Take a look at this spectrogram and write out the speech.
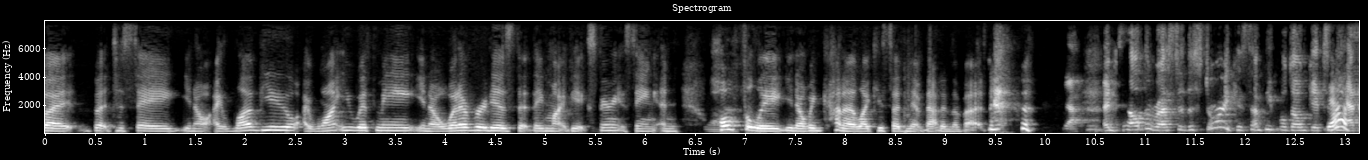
but but to say you know i love you i want you with me you know whatever it is that they might be experiencing and yeah. hopefully you know we kind of like you said nip that in the bud. Yeah and tell the rest of the story because some people don't get to yes.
